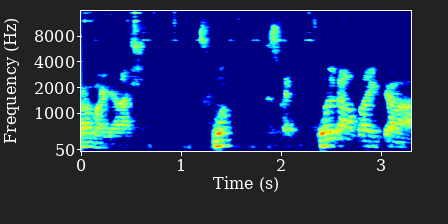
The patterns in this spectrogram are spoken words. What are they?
Oh my gosh. What what about like uh,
